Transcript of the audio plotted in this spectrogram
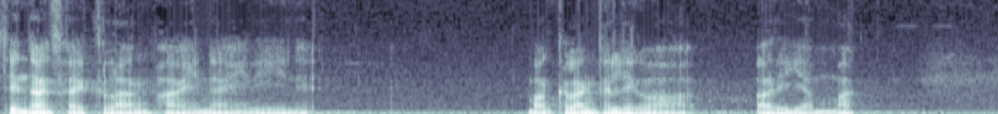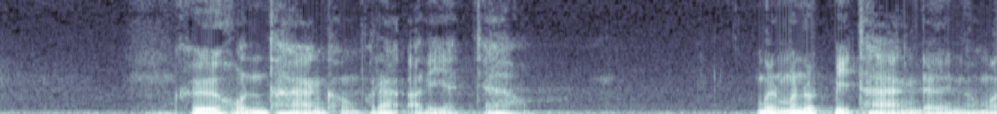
เส้นทางสายกลางภายในนี้เนี่ยบางครั้งท่านเรียกว่าอริยมรรคคือหนทางของพระอริยเจ้า เหมือนมนุษย์มีทางเดินของม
